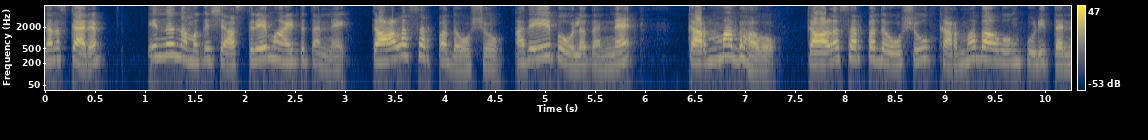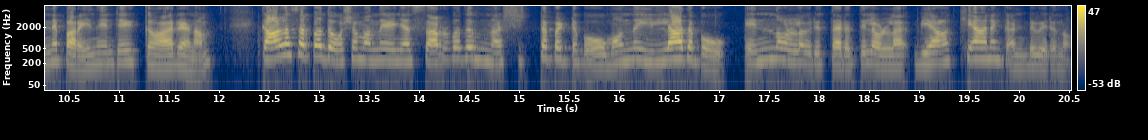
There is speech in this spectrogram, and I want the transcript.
നമസ്കാരം. ഇന്ന് നമുക്ക് ശാസ്ത്രീയമായിട്ട് തന്നെ കാളസർപ്പദോഷവും അതേപോലെ തന്നെ കർമ്മഭാവവും കാളസർപ്പദോഷവും കർമ്മഭാവവും കൂടി തന്നെ പറയുന്നതിന്റെ കാരണം കാളസർപ്പദോഷം വന്നു കഴിഞ്ഞാൽ സർവതും നഷ്ടപ്പെട്ടു പോവും ഒന്നും ഇല്ലാതെ പോവും എന്നുള്ള ഒരു തരത്തിലുള്ള വ്യാഖ്യാനം കണ്ടുവരുന്നു.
